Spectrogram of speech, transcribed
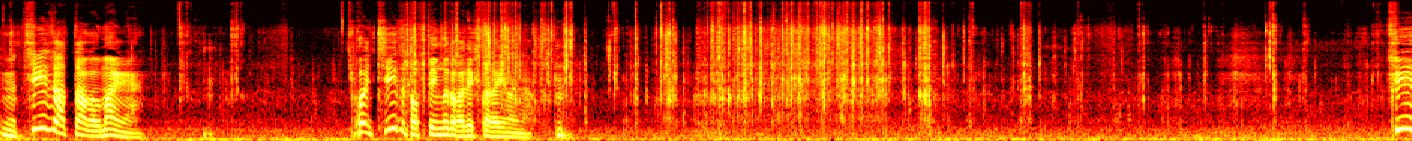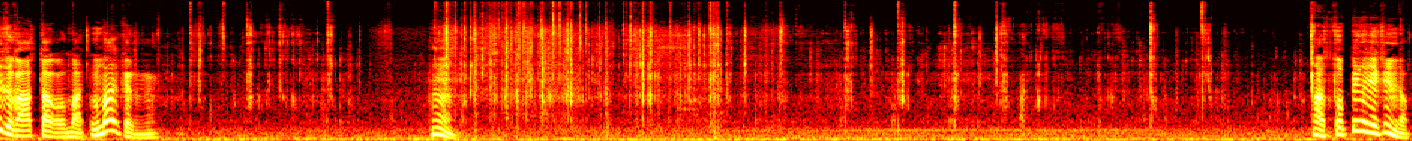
うんチーズあった方がうまいね。これチーズトッピングとかできたらいいのにな。ズがあった方がうまい。うまいけどね。うん。あ、トッピングできるんだ。こ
